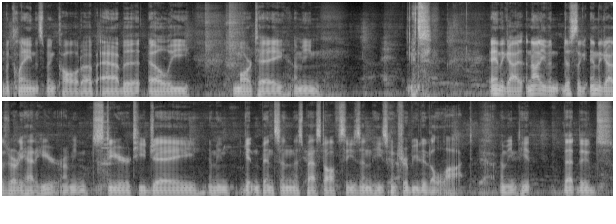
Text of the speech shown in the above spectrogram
McLain that's been called up, Abbott, Elly, Marte. I mean, it's and the guys, not even just the and the guys we already had here. I mean, Steer, TJ. I mean, getting Benson this past off season, he's contributed a lot. Yeah. I mean, he that dude's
